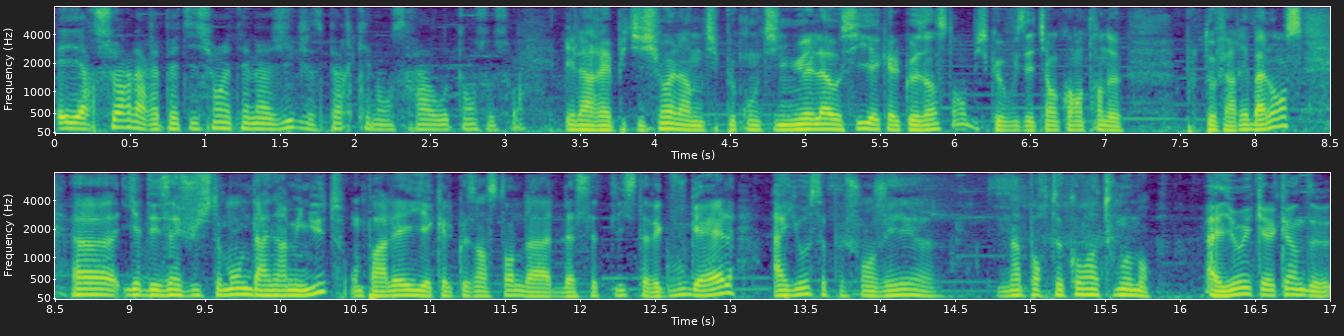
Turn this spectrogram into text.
Et hier soir, la répétition était magique. J'espère qu'il en sera autant ce soir. Et la répétition, elle a un petit peu continué là aussi il y a quelques instants, puisque vous étiez encore en train de plutôt faire les balances. Euh, il y a des ajustements de dernière minute. On parlait il y a quelques instants de la, de la setlist avec vous, Gaël. Ayo, ça peut changer euh, n'importe quand, à tout moment. Ayo est quelqu'un de,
